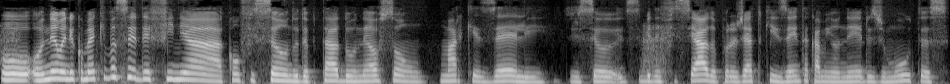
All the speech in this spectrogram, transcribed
Ô, ô Neumann, como é que você define a confissão do deputado Nelson Marqueselli de, seu, de se beneficiar do projeto que isenta caminhoneiros de multas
